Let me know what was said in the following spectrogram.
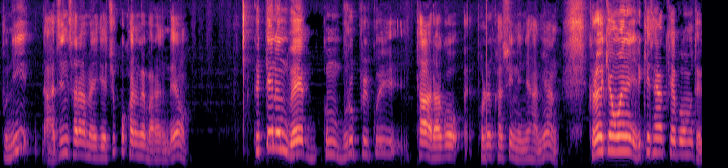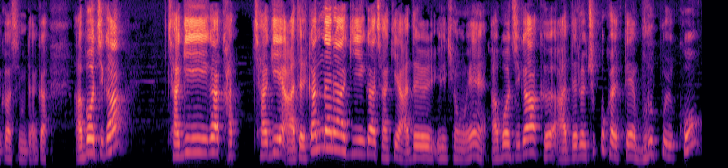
분이 낮은 사람에게 축복하는 걸 말하는데요. 그때는 왜 그럼 무릎을 꿇다라고 번역할 수 있느냐 하면 그럴 경우에는 이렇게 생각해 보면 될 것 같습니다. 그러니까 아버지가 자기가 가, 자기의 아들 깐나나기가 자기 아들일 경우에 아버지가 그 아들을 축복할 때 무릎 꿇고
